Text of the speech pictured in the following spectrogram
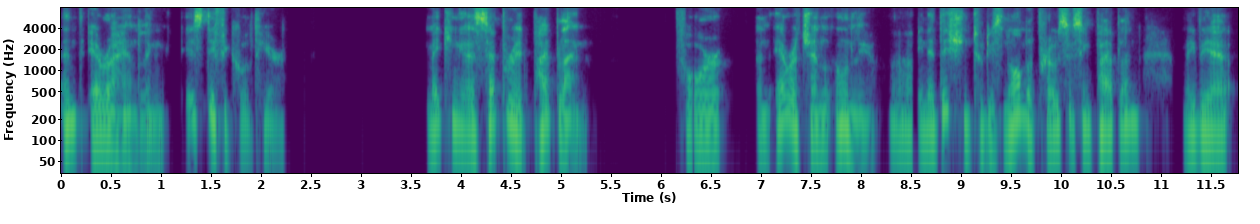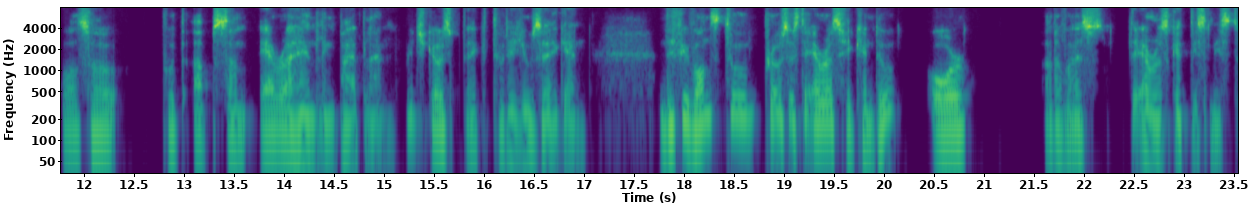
And error handling is difficult here. Making a separate pipeline for an error channel only. Uh, in addition to this normal processing pipeline, maybe I also put up some error handling pipeline, which goes back to the user again. And if he wants to process the errors, he can do, or otherwise the errors get dismissed.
